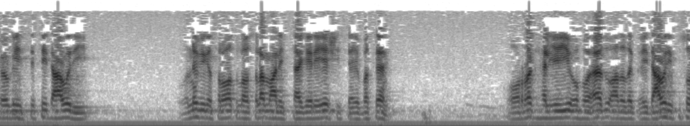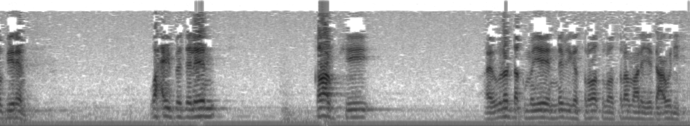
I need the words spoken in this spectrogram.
xoogeysatay dacwadii oo nebiga salawatullahi wasalaamu caleyh taageerayaashiisi ay bateen oo rag halyeeye ahoo aada u adadag ay dacwadii ku soo biireen. Waxay bedeleen qaabkii ay ula dhaqmayeen nebiga salawatullahi wasalaamu caleyh iyo dacwadiisa.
